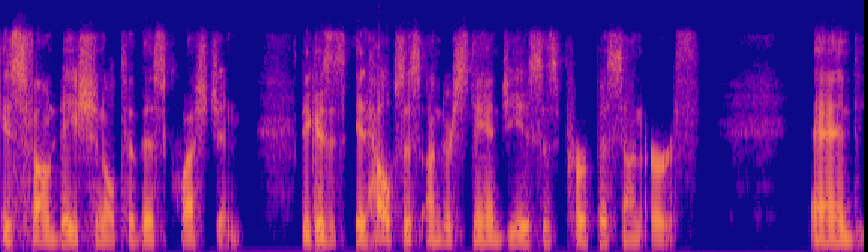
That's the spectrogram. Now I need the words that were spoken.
is foundational to this question because it helps us understand Jesus' purpose on earth. And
